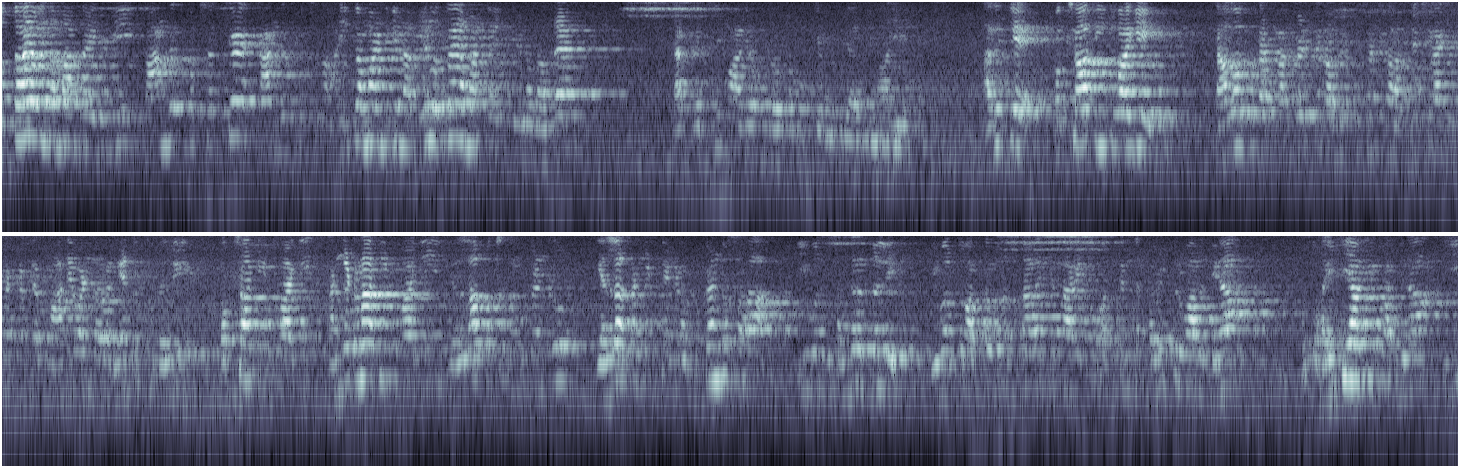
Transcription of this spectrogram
ಒತ್ತಾಯವನ್ನ ಮಾಡ್ತಾ ಇದ್ದೀವಿ. ಕಾಂಗ್ರೆಸ್ ಪಕ್ಷಕ್ಕೆ, ಕಾಂಗ್ರೆಸ್ ಪಕ್ಷದ ಹೈಕಮಾಂಡ್ಗೆ ನಾವು ಏನು ಒತ್ತಾಯ ಮಾಡ್ತಾ ಇದ್ವಿ ಅನ್ನೋದಾದ್ರೆ ಡಾಕ್ಟರ್ ಎಚ್ ಸಿ ಮಾದೇವಪ್ಪನವರನ್ನು ಮುಖ್ಯಮಂತ್ರಿಯಾಗಿ ಮಾಡಿ. ಅದಕ್ಕೆ ಪಕ್ಷಾತೀತವಾಗಿ ತಾಲೂಕು ಡಾಕ್ಟರ್ ಅಂಬೇಡ್ಕರ್ ಅಭಿವೃದ್ಧಿ ಸಂಘದ ಅಧ್ಯಕ್ಷರಾಗಿರ್ತಕ್ಕಂಥ ಮಾದೇವಣ್ಣವರ ನೇತೃತ್ವದಲ್ಲಿ ಪಕ್ಷಾತೀತವಾಗಿ, ಸಂಘಟನಾತೀತವಾಗಿ ಎಲ್ಲ ಪಕ್ಷದ ಮುಖಂಡರು, ಎಲ್ಲ ಸಂಘಟನೆಗಳ ಮುಖಂಡರು ಸಹ ಈ ಒಂದು ಸಂದರ್ಭದಲ್ಲಿ ಇವತ್ತು ಅಕ್ಟೋಬರ್ ಹದಿನಾಲ್ಕನೇ ತಾರೀಕು ಅತ್ಯಂತ ಪವಿತ್ರವಾದ ದಿನ, ಒಂದು ಐತಿಹಾಸಿಕವಾದ ದಿನ. ಈ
